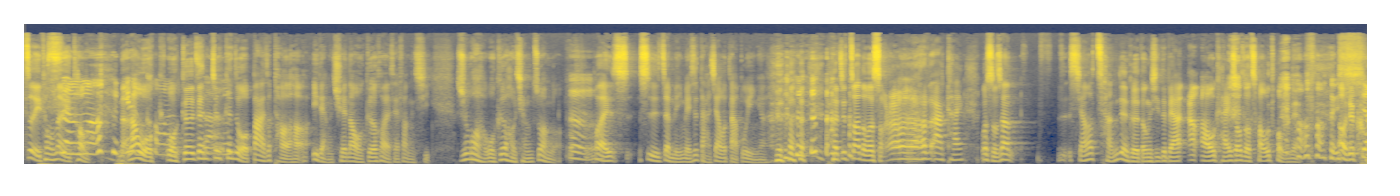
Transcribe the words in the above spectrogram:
这里痛那里痛，然后我我哥跟就跟着我爸就跑了好一两圈，然后我哥后来才放弃，说哇我哥好强壮哦，嗯，后来事事实证明每次打架我打不赢啊，他就抓着我手啊拉开，我手上想要藏任何东西都被他拗拗开，手手超痛的，然后我就哭，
